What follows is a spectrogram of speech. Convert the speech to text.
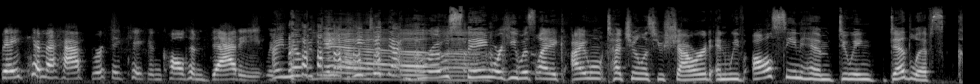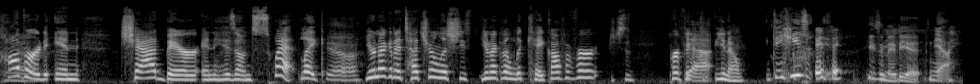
bake him a half birthday cake and called him daddy. Which I know. But then he did that gross thing where he was like, I won't touch you unless you showered. And we've all seen him doing deadlifts covered in Chad Bear and his own sweat. Like, Yeah. you're not going to touch her unless she's, you're not going to lick cake off of her. She's perfect, Yeah. you know. He's It's, He's an idiot. yeah.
